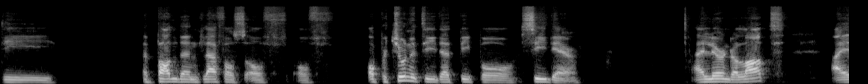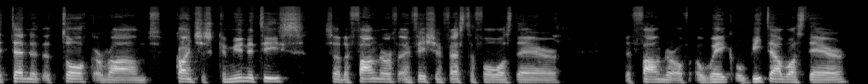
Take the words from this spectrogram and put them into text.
the abundant levels of, of opportunity that people see there. I learned a lot. I attended a talk around conscious communities. So the founder of Envision Festival was there. The founder of Awake Uvita was there.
